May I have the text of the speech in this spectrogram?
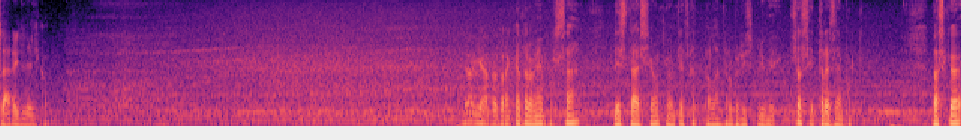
Ça a réglé le cas. Là, il y a à peu près 80 des stations qui ont été faites par l'entreprise privée. Ça, c'est très important. Parce que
